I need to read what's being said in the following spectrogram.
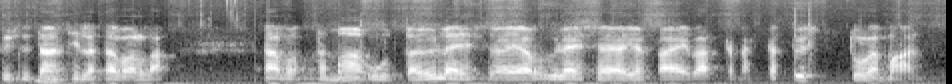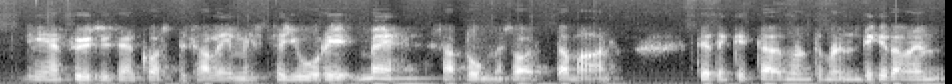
pystytään sillä tavalla tavoittamaan uutta yleisöä ja yleisöä, joka ei välttämättä pysty tulemaan siihen fyysiseen kostisaliin, missä juuri me satumme soittamaan. Tietenkin tämä digitaalinen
